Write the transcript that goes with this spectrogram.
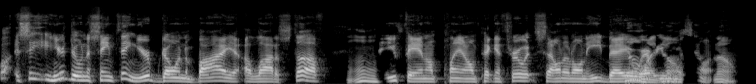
Well see you're doing the same thing. You're going to buy a lot of stuff mm-hmm. you fan on plan on picking through it selling it on ebay no, or wherever you want to sell it. No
